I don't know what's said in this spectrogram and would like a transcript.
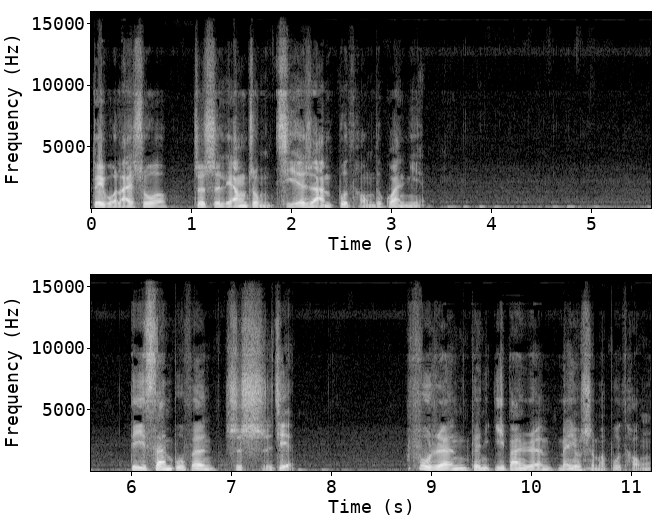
对我来说，这是两种截然不同的观念。第三部分是实践。富人跟一般人没有什么不同，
